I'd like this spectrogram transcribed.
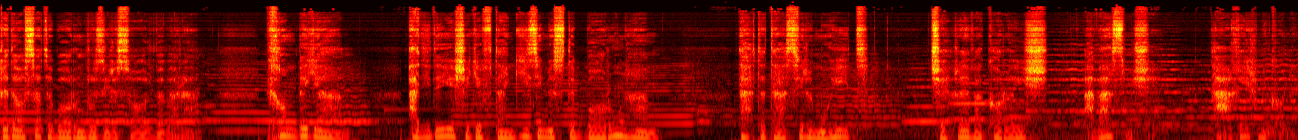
قداست بارون رو زیر سوال ببرم. می‌خوام بگم پدیده شگفتانگیزی مثل بارون هم تحت تاثیر محیط چهره و کارایش عوض میشه تغییر می‌کنه.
